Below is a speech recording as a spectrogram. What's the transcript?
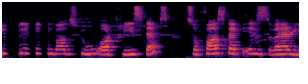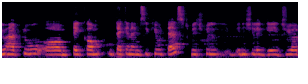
usually involves two or three steps. So first step is where you have to um, take a take an MCQ test, which will initially gauge your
